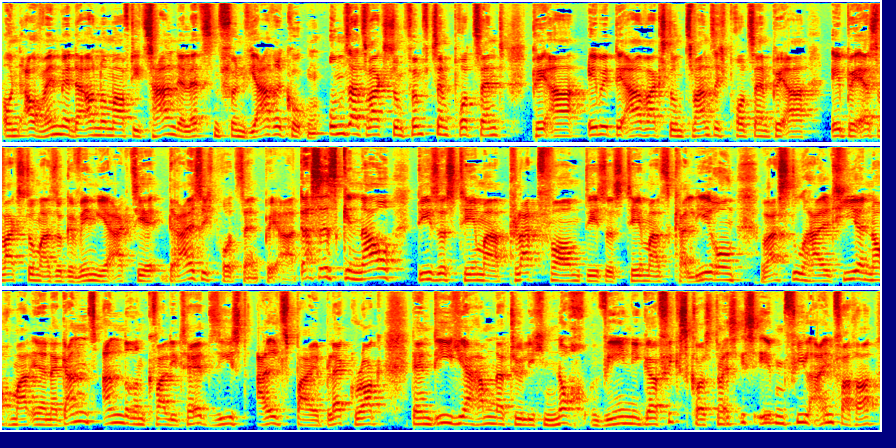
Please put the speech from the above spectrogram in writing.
Und auch wenn wir da auch nochmal auf die Zahlen der letzten fünf Jahre gucken, Umsatzwachstum 15% PA, EBITDA-Wachstum 20% PA, EPS-Wachstum, also Gewinn je Aktie 30% PA. Das ist genau dieses Thema Plattform, dieses Thema Skalierung, was du halt hier nochmal in einer ganz anderen Qualität siehst als bei BlackRock. Denn die hier haben natürlich noch weniger Fixkosten. Es ist eben viel einfacher,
